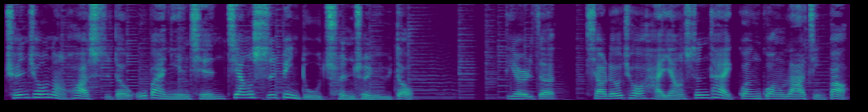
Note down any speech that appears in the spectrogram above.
全球暖化使得五百年前僵尸病毒蠢蠢欲动。第二则，小琉球海洋生态观光拉警报，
